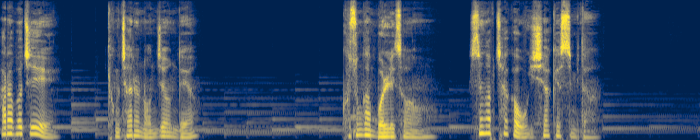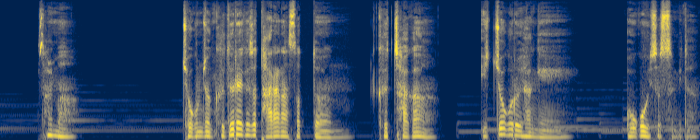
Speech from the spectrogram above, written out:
할아버지, 경찰은 언제 온대요? 그 순간 멀리서 승합차가 오기 시작했습니다. 설마 조금 전 그들에게서 달아났었던 그 차가 이쪽으로 향해 오고 있었습니다.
